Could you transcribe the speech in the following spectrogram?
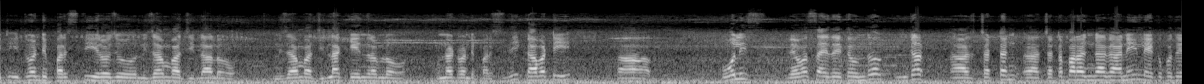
ఇటు ఇటువంటి పరిస్థితి ఈరోజు నిజామాబాద్ జిల్లాలో నిజామాబాద్ జిల్లా కేంద్రంలో ఉన్నటువంటి పరిస్థితి. కాబట్టి పోలీస్ వ్యవస్థ ఏదైతే ఉందో ఇంకా చట్టం చట్టపరంగా కానీ లేకపోతే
